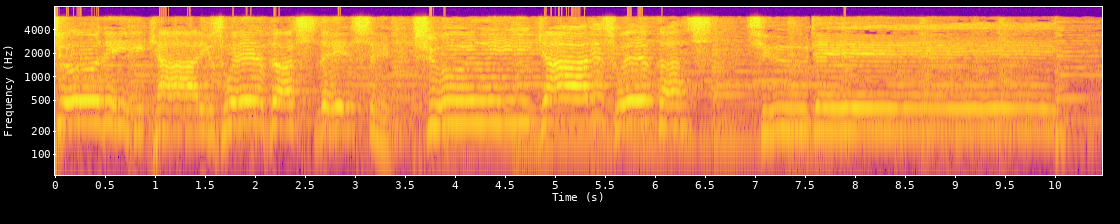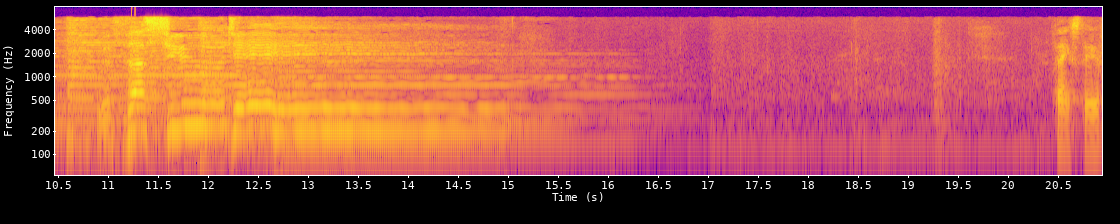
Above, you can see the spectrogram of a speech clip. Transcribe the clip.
Surely God is with us, they say. Surely God is with us today. With us today. Thanks, Dave.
